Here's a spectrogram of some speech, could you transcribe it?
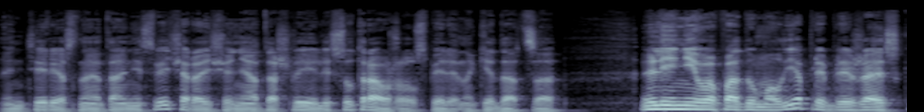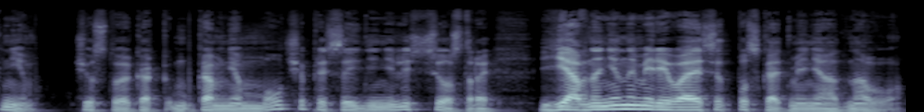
Интересно, это они с вечера еще не отошли или с утра уже успели накидаться? Лениво подумал я, приближаясь к ним чувствуя, как ко мне молча присоединились сестры, явно не намереваясь отпускать меня одного.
